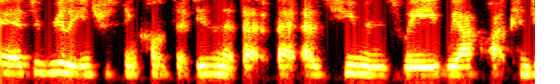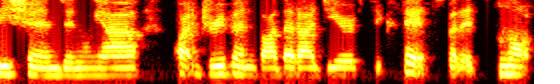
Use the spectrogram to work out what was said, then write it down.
yeah, it's a really interesting concept, isn't it? That that as humans we we are quite conditioned and we are quite driven by that idea of success, but it's not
